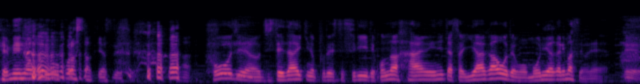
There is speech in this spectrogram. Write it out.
てめえは俺を怒らしたってやつですよ。当時の次世代機のプレステ3でこんな早めに出たらさ、嫌顔でも盛り上がりますよね。え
